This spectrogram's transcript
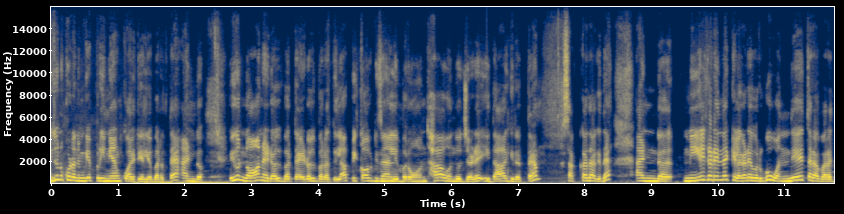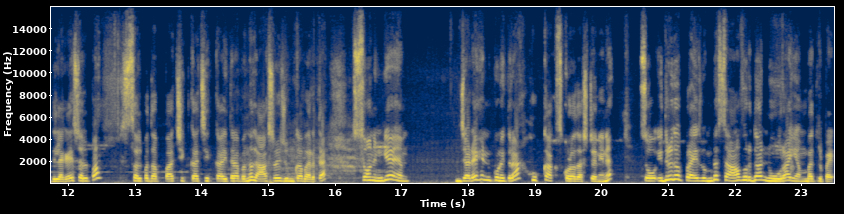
ಇದನ್ನು ಕೂಡ ನಿಮಗೆ ಪ್ರೀಮಿಯಂ ಕ್ವಾಲಿಟಿಯಲ್ಲಿ ಬರುತ್ತೆ. ಅಂಡ್ ಇದು ನಾನ್ ಐಡಲ್ ಬರುತ್ತೆ ಐಡಲ್ ಬರೋದಿಲ್ಲ. ಪಿಕಾಕ್ ಡಿಸೈನ್ ಅಲ್ಲಿ ಬರುವಂತಹ ಒಂದು ಜಡೆ ಇದಾಗಿರುತ್ತೆ. ಸಕ್ಕದಾಗಿದೆ. ಅಂಡ್ ಮೇಲ್ಗಡೆಯಿಂದ ಕೆಳಗಡೆವರೆಗೂ ಒಂದೇ ತರ ಬರೋದಿಲ್ಲ ಗೈ ಸ್ವಲ್ಪ ಸ್ವಲ್ಪ ದಪ್ಪ, ಚಿಕ್ಕ ಚಿಕ್ಕ ಈ ಥರ ಬಂದು ಲಾಸ್ಟ್ ಜುಮ್ಕ ಬರುತ್ತೆ. ಸೊ ನಿಮಗೆ ಜಡೆ ಹಿಂಡ್ಕೊಂಡು ಈ ತರ ಹುಕ್ ಹಾಕ್ಸ್ಕೊಳ್ಳೋದು ಅಷ್ಟೇನೆ ಸೊ ಇದ್ರದ್ದು ಪ್ರೈಸ್ ಬಂದ್ಬಿಟ್ಟು ಸಾವಿರದ ನೂರ ಎಂಬತ್ತು ರೂಪಾಯಿ.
